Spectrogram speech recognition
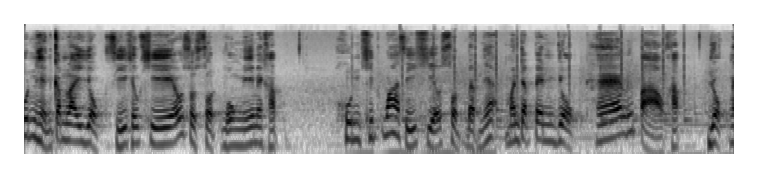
คุณเห็นกำไรหยกสีเขียวๆสดๆ วงนี้ไหมครับ คุณคิดว่าสีเขียวสดแบบนี้มันจะเป็นหยกแท้หรือเปล่าครับ หยกใน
